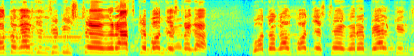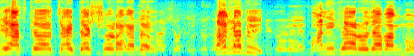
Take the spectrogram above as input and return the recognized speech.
গতকাল কিনছে বিশ টাকা করে, আজকে পঞ্চাশ টাকা। গতকাল পঞ্চাশ টাকা করে বেল কিনছি, আজকে চাই দেড়শো টাকা বেল। টাকা দি পানি খেয়ে রোজা ভাঙবো।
